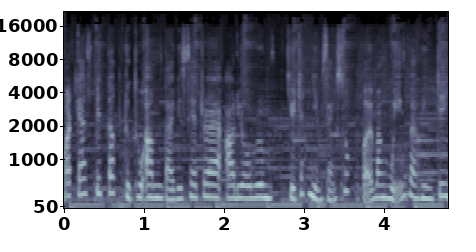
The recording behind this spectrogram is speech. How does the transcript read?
Podcast Bít Tất được thu âm tại Vietcetera Audio Room, chịu trách nhiệm sản xuất bởi Văn Nguyễn và Huyền Chi.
